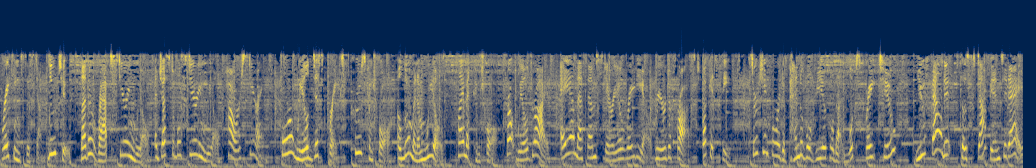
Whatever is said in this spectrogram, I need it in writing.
braking system, Bluetooth, leather wrapped steering wheel, adjustable steering wheel, power steering, four wheel disc brakes, cruise control, aluminum wheels, climate control, front wheel drive, AM FM stereo radio, rear defrost, bucket seats. Searching for a dependable vehicle that looks great too? You found it, so stop in today.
